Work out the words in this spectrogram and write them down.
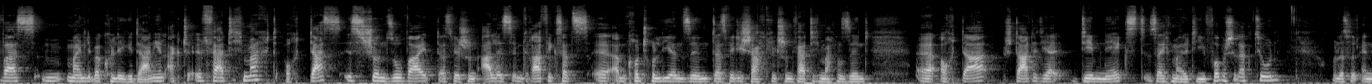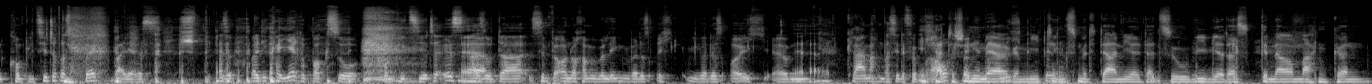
was mein lieber Kollege Daniel aktuell fertig macht. Auch das ist schon so weit, dass wir schon alles im Grafiksatz äh, am Kontrollieren sind, dass wir die Schachtel schon fertig machen sind. Äh, auch da startet ja demnächst, sag ich mal, die Vorbestellaktion und das wird ein komplizierteres Projekt, weil ja das, also weil die Karrierebox so komplizierter ist. Ja. Also da sind wir auch noch am überlegen, wie wir das euch, wie wir das euch ähm, ja. klar machen, was ihr dafür braucht. Ich hatte schon mehrere Meetings mit Daniel dazu, wie wir das genau machen können.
